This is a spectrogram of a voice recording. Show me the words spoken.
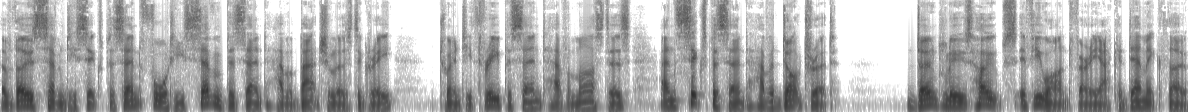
of those 76%, 47% have a bachelor's degree, 23% have a master's, and 6% have a doctorate. Don't lose hopes if you aren't very academic, though.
